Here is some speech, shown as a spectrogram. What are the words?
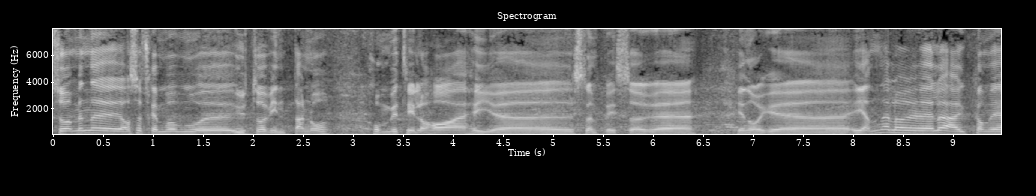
Så, men eh, altså fremover eh, utover vinteren nå, kommer vi til å ha høye strømpriser eh, i Norge igjen, eller, eller er, kan, vi,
